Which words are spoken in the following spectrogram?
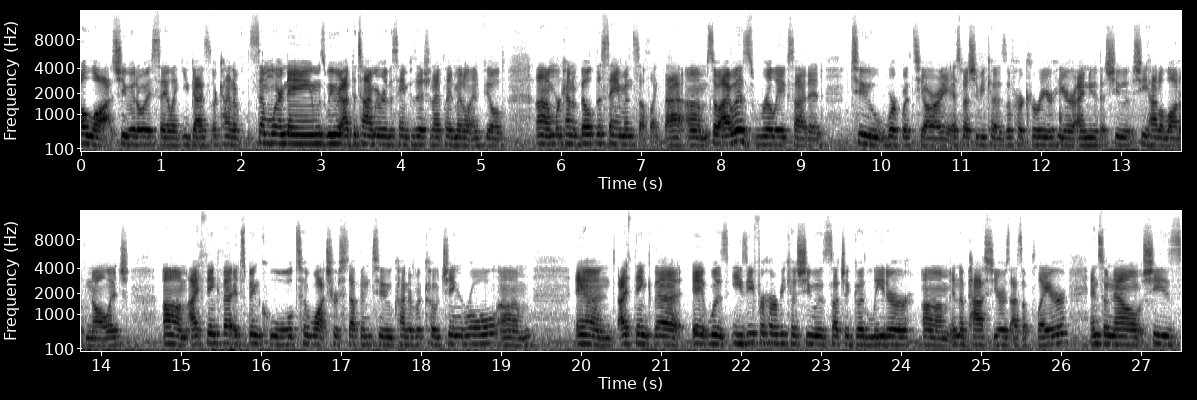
a lot. She would always say, like, you guys are kind of similar names. We were, at the time, we were the same position. I played middle infield. Um, we're kind of built the same and stuff like that. Um, so I was really excited to work with Tiari, especially because of her career here. I knew that she, she had a lot of knowledge. Um, I think that it's been cool to watch her step into kind of a coaching role. And I think that it was easy for her because she was such a good leader um, in the past years as a player. And so now she's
